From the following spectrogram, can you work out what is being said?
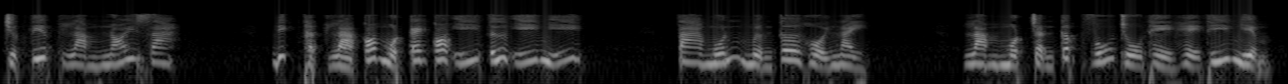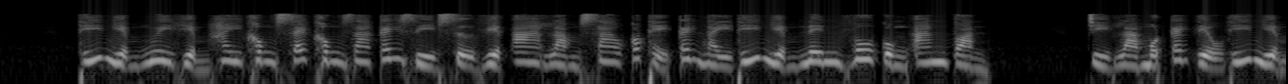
Trực tiếp làm nói ra. Đích thật là có một cái có ý tứ ý nghĩ. Ta muốn mượn cơ hội này. Làm một trận cấp vũ trụ thể hệ thí nghiệm. Thí nghiệm nguy hiểm hay không sẽ không ra cái gì sự việc a làm sao có thể cái này thí nghiệm nên vô cùng an toàn. Chỉ là một cái tiểu thí nghiệm.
